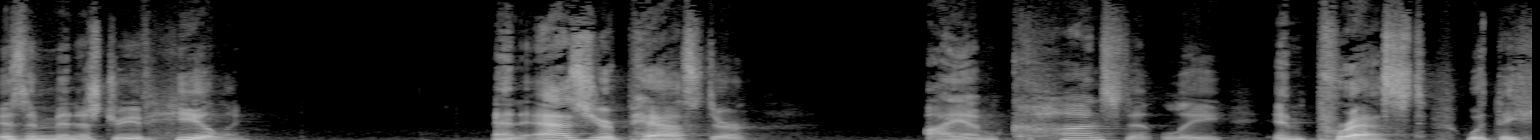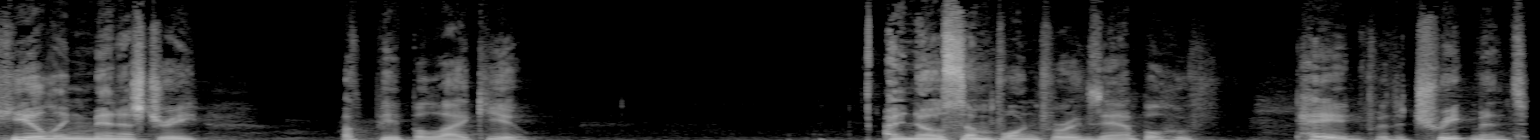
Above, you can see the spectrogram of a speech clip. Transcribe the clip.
is a ministry of healing. And as your pastor, I am constantly impressed with the healing ministry of people like you. I know someone, for example, who paid for the treatment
